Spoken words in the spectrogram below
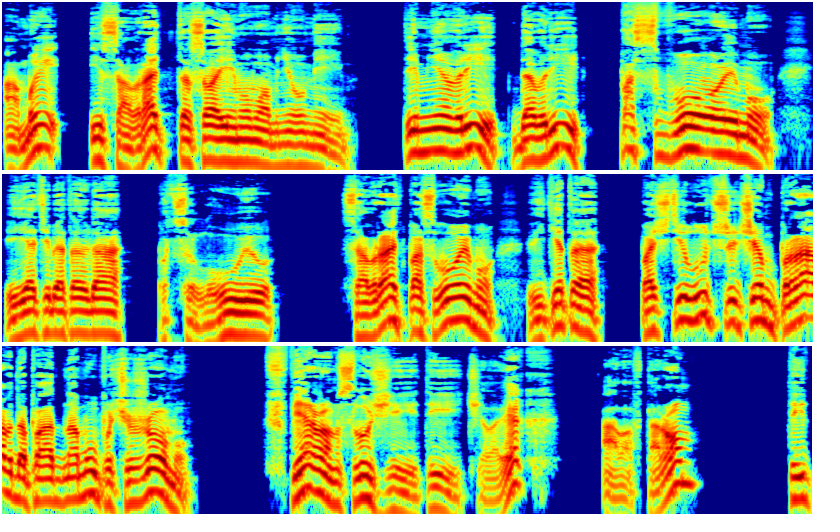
а мы и соврать-то своим умом не умеем. Ты мне ври, да ври по-своему, и я тебя тогда поцелую. Соврать по-своему, ведь это почти лучше, чем правда по одному, по чужому. В первом случае ты человек, а во втором ты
